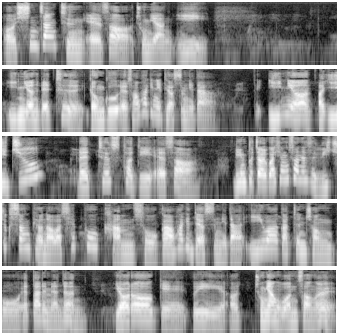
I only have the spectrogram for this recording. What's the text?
어, 신장 등에서 종양이 2년 레트 연구에서 확인이 되었습니다. 2년 아 2주 레트 스터디에서 림프절과 흉선에서 위축성 변화와 세포 감소가 확인되었습니다. 이와 같은 정보에 따르면은 여러 개의 어, 종양 원성을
